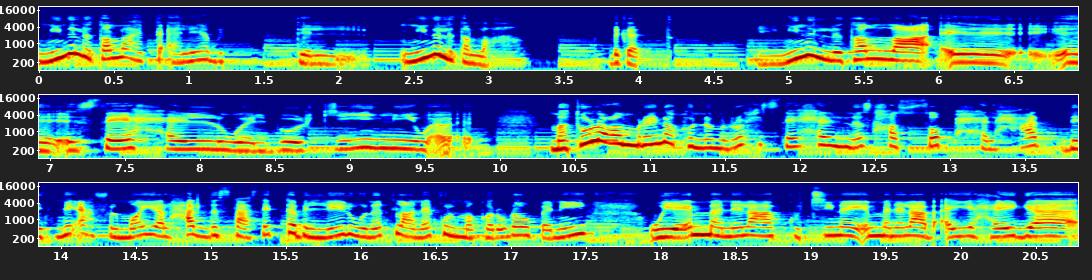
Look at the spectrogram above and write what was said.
مين اللي طلع التقاليع بتل... مين اللي طلعها؟ بجد. يعني مين اللي طلع آه، آه، الساحل والبوركيني ما طول عمرنا كنا بنروح الساحل نصحى الصبح لحد نتنقع في المية لحد الساعة ستة بالليل ونطلع ناكل مكرونة وبانيه ويا إما نلعب كوتشينة يا إما نلعب أي حاجة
